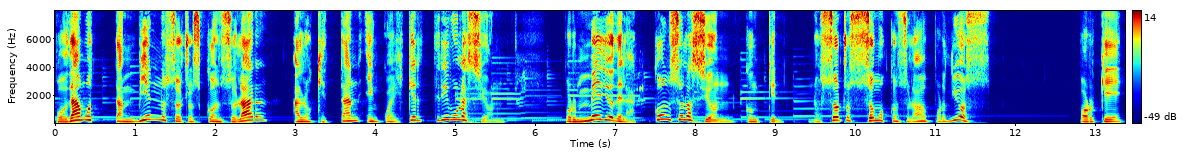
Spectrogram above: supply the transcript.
podamos también nosotros consolar a los que están en cualquier tribulación por medio de la consolación con que nosotros somos consolados por Dios. Porque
